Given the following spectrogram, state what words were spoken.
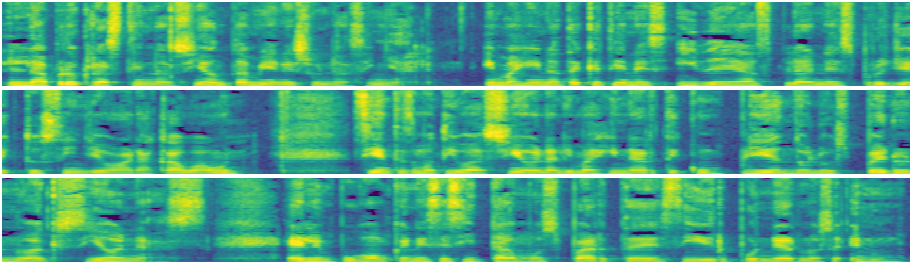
La procrastinación también es una señal. Imagínate que tienes ideas, planes, proyectos sin llevar a cabo aún. Sientes motivación al imaginarte cumpliéndolos, pero no accionas. El empujón que necesitamos parte de decidir ponernos en un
